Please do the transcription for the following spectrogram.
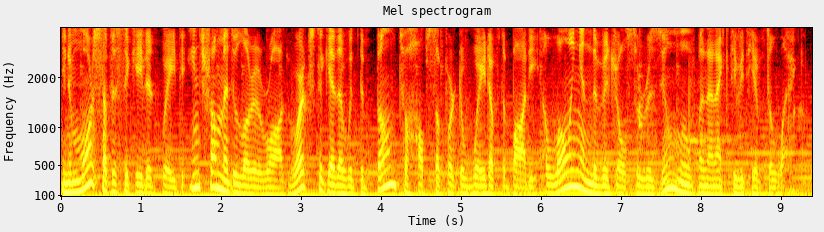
In a more sophisticated way, the intramedullary rod works together with the bone to help support the weight of the body, allowing individuals to resume movement and activity of the leg.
